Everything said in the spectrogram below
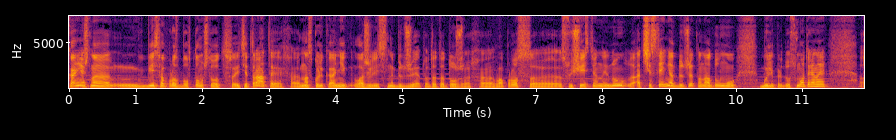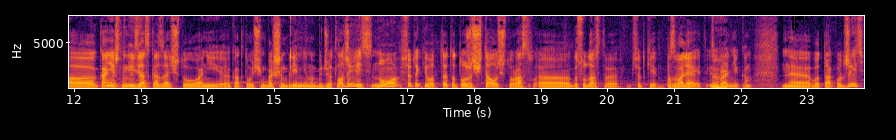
конечно, весь вопрос был в том, что вот эти траты, насколько они ложились на бюджет. Вот это тоже вопрос существенный. Ну, отчисления от бюджета на Думу были предусмотрены. Конечно, нельзя сказать, что они как-то очень большим бременем на бюджет ложились, но все-таки вот это тоже считалось, что раз э, государство все-таки позволяет избранникам э, вот так вот жить,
